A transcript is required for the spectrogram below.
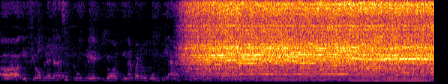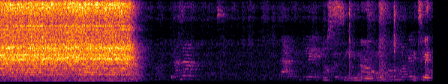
Uh, if your blender has a two blade your peanut butter won't be as you see now it's like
